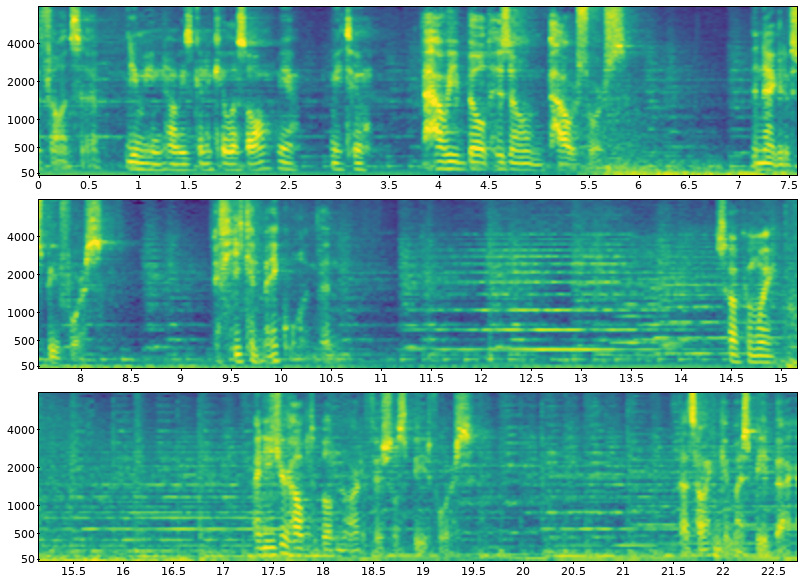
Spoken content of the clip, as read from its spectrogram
what Thawne said. You mean how he's gonna kill us all? Yeah, me too. How he built his own power source, the negative speed force. If he can make one, then. So can we. I need your help to build an artificial speed force. That's how I can get my speed back.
